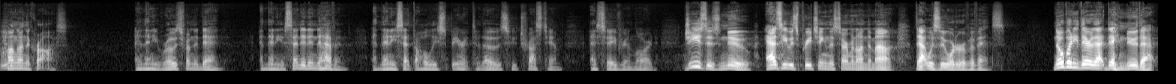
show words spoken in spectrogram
hung on the cross. And then he rose from the dead. And then he ascended into heaven. And then he sent the Holy Spirit to those who trust him as Savior and Lord. Jesus knew as he was preaching the Sermon on the Mount, that was the order of events. Nobody there that day knew that.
